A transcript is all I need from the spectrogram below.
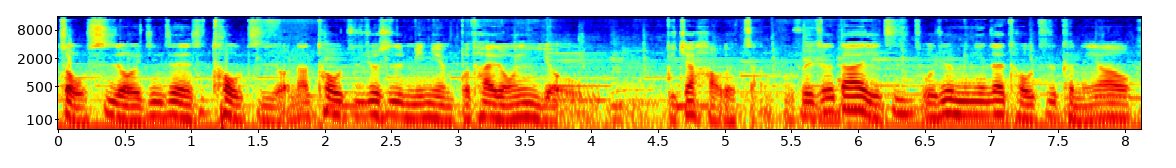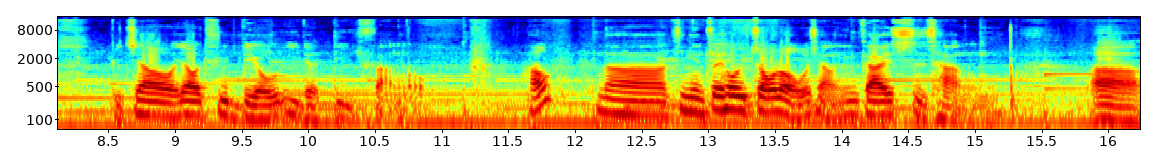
走势哦，已经真的是透支哦。那透支就是明年不太容易有比较好的涨幅，所以这个大家也是，我觉得明年在投资可能要比较要去留意的地方哦。好，那今年最后一周了，我想应该市场呃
